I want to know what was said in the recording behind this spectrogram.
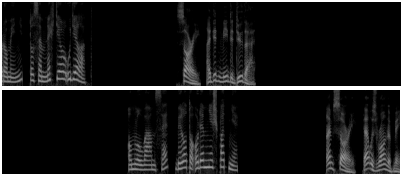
Promiň, to jsem nechtěl udělat. Sorry, I didn't mean to do that. Omlouvám se, bylo to ode mě špatně. I'm sorry, that was wrong of me.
